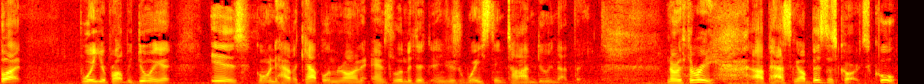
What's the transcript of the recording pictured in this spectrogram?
But the way you're probably doing it is going to have a cap limit on it and it's limited and you're just wasting time doing that thing. Number three, uh, passing out business cards. Cool.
